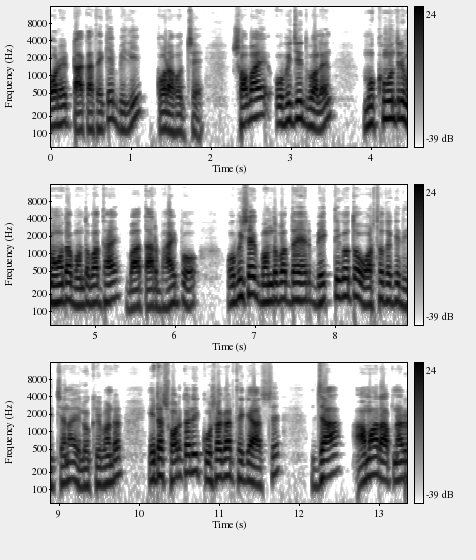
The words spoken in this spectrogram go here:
করের টাকা থেকে বিলি করা হচ্ছে। সভায় অভিজিৎ বলেন, মুখ্যমন্ত্রী মমতা বন্দ্যোপাধ্যায় বা তার ভাইপো অভিষেক বন্দ্যোপাধ্যায়ের ব্যক্তিগত অর্থ থেকে দিচ্ছে না এই লক্ষ্মীর ভাণ্ডার। এটা সরকারি কোষাগার থেকে আসছে যা আমার আপনার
